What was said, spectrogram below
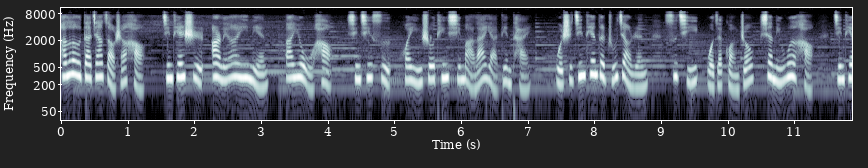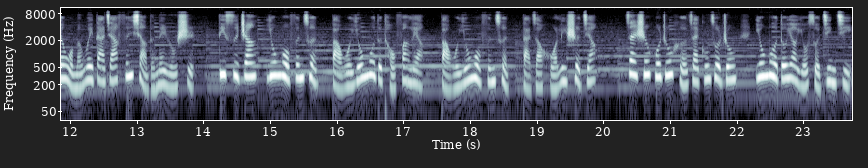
Hello，大家早上好，今天是二零二一年八月五号，星期四，欢迎收听喜马拉雅电台，我是今天的主讲人思琪，我在广州向您问好。今天我们为大家分享的内容是第四章幽默分寸，把握幽默的投放量，把握幽默分寸，打造活力社交。在生活中和在工作中，幽默都要有所禁忌，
